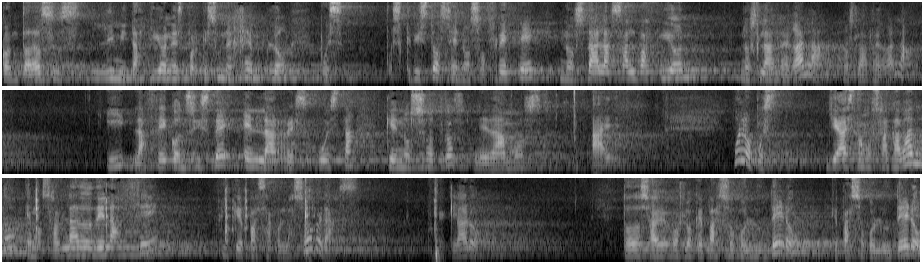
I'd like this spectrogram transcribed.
con todas sus limitaciones, porque es un ejemplo, pues, pues Cristo se nos ofrece, nos da la salvación, nos la regala, nos la regala. Y la fe consiste en la respuesta que nosotros le damos a Él. Bueno, pues ya estamos acabando, hemos hablado de la fe y qué pasa con las obras. Porque claro, todos sabemos lo que pasó con Lutero. ¿Qué pasó con Lutero?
